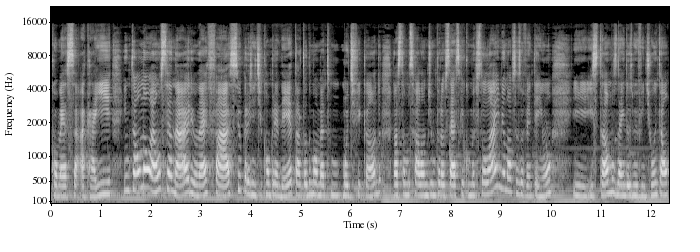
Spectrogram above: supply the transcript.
começa a cair, então não é um cenário né, fácil para a gente compreender, tá? A todo momento modificando, nós estamos falando de um processo que começou lá em 1991 e estamos né, em 2021 2021, então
